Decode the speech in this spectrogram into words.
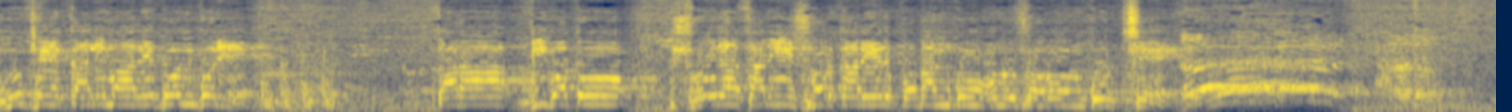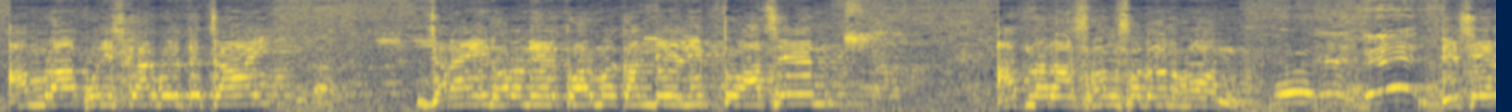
মুখে কালিমা লেপন করে তারা বিগত স্বৈরাচারী সরকারের পদাঙ্ক অনুসরণ করছে। আমরা পরিষ্কার বলতে চাই, যারা এই ধরনের কর্মকাণ্ডে লিপ্ত আছেন, আপনারা সংশোধন হন। দেশের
